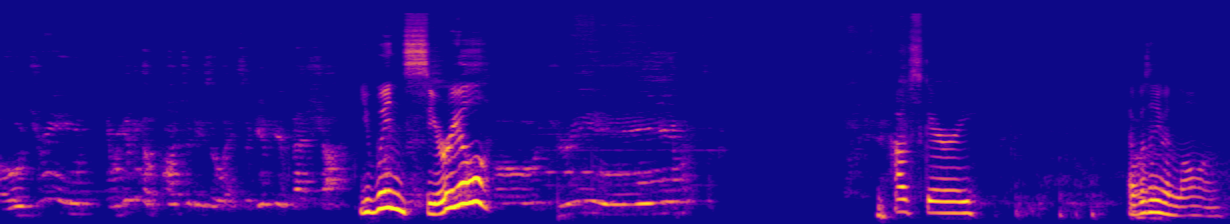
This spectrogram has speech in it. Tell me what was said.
O Dream. And we're giving a bunch of these away, so give your best shot. You win cereal? O Dream. How scary. That wasn't even long.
